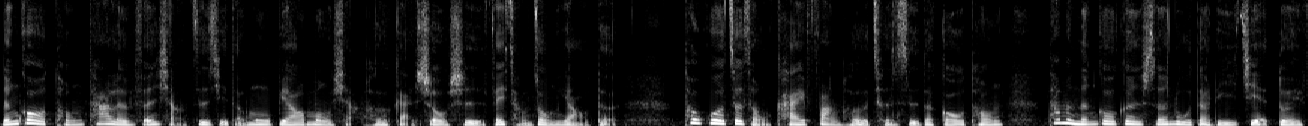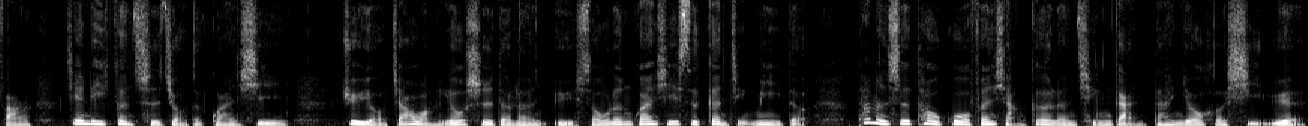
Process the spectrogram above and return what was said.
能够同他人分享自己的目标、梦想和感受是非常重要的。透过这种开放和诚实的沟通，他们能够更深入地理解对方，建立更持久的关系。具有交往优势的人与熟人关系是更紧密的。他们是透过分享个人情感、担忧和喜悦，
